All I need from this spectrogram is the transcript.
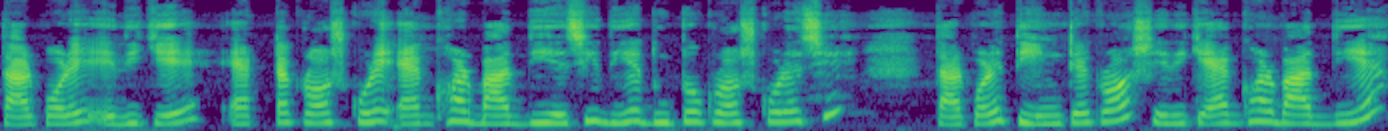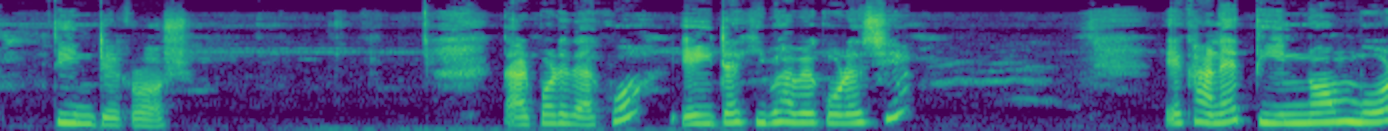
তারপরে এদিকে একটা ক্রস করে এক ঘর বাদ দিয়েছি, দিয়ে দুটো ক্রস করেছি। তারপরে তিনটে ক্রস, এদিকে এক ঘর বাদ দিয়ে তিনটে ক্রস। তারপরে দেখো এইটা কীভাবে করেছি? এখানে তিন নম্বর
